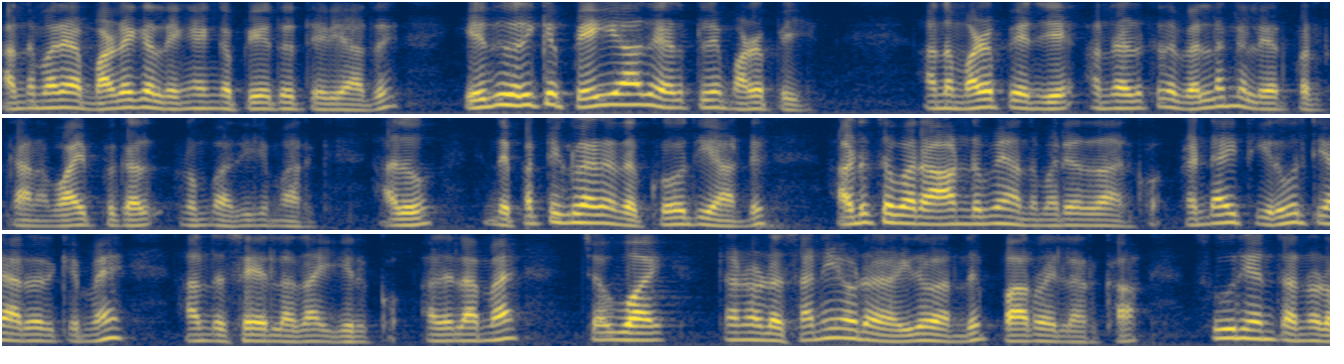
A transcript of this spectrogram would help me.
அந்த மாதிரி மழைகள் எங்கெங்கே பெய்யுதோ தெரியாது. எது வரைக்கும் பெய்யாத இடத்துலையும் மழை பெய்யும். அந்த மழை பெஞ்சு அந்த இடத்துல வெள்ளங்கள் ஏற்படுறதுக்கான வாய்ப்புகள் ரொம்ப அதிகமாக இருக்குது அதுவும் இந்த பர்டிகுலராக இந்த குரோதி ஆண்டு அடுத்த வர ஆண்டுமே அந்த மாதிரியே தான் இருக்கும். ரெண்டாயிரத்தி இருபத்தி ஆறு வரைக்குமே அந்த செயலில் தான் இருக்கும். அது இல்லாமல் செவ்வாய் தன்னோட சனியோட இது வந்து பார்வையில் இருக்கான் சூரியன் தன்னோட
